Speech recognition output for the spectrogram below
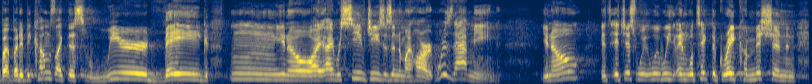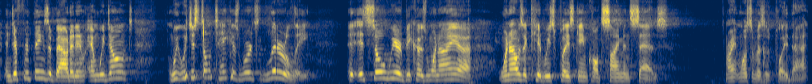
But, but it becomes like this weird, vague, mm, you know, I, I received Jesus into my heart. What does that mean? You know? It, it just, we, we, we, and we'll take the Great Commission and, and different things about it, and, and we don't, we, we just don't take his words literally. It, it's so weird because when I, uh, when I was a kid, we used to play this game called Simon Says. All right, most of us have played that,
